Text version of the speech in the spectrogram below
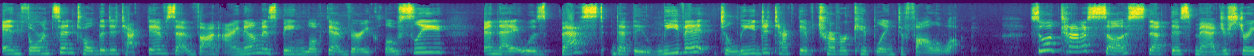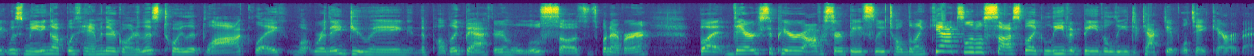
And Thornton told the detectives that Von Einem is being looked at very closely and that it was best that they leave it to lead detective Trevor Kipling to follow up. So it kind of sus that this magistrate was meeting up with him and they're going to this toilet block. Like, what were they doing in the public bathroom? A little sus, it's whatever. But their superior officer basically told them, like, yeah, it's a little sus, but like, leave it be. The lead detective will take care of it.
